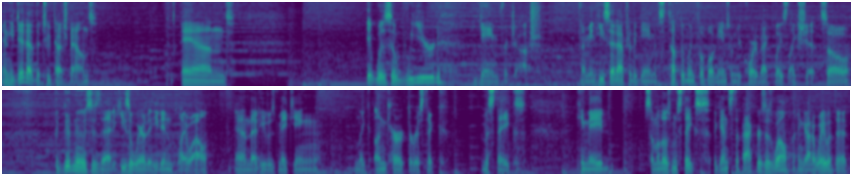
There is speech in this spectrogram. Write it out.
And he did have the two touchdowns. And it was a weird game for Josh. I mean, he said after the game, it's tough to win football games when your quarterback plays like shit. So the good news is that he's aware that he didn't play well and that he was making like uncharacteristic mistakes. He made some of those mistakes against the Packers as well and got away with it.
